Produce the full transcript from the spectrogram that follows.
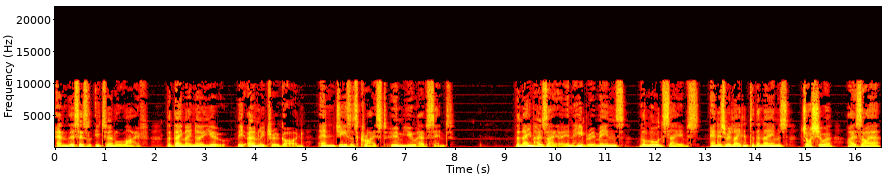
And this is eternal life, that they may know you, the only true God, and Jesus Christ whom you have sent. The name Hosea in Hebrew means the Lord saves, and is related to the names Joshua, Isaiah,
